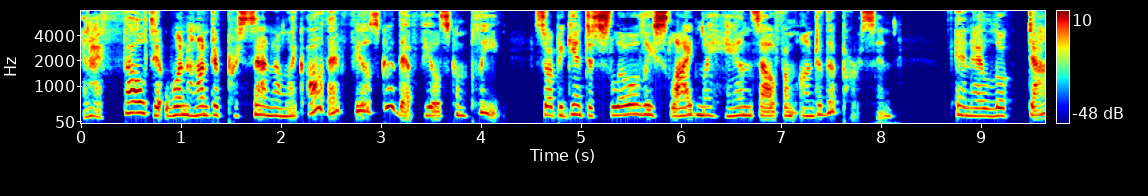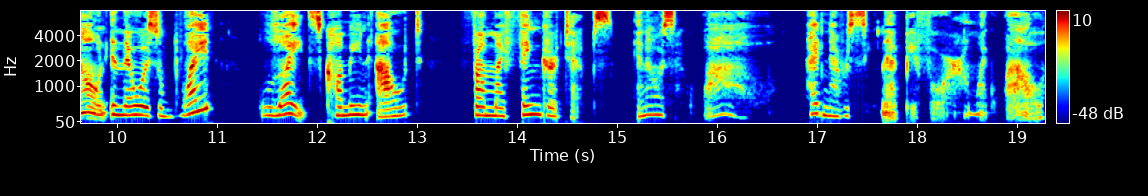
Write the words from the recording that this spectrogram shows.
And I felt it 100%. I'm like, oh, that feels good. That feels complete. So I began to slowly slide my hands out from under the person. And I looked down and there was white lights coming out from my fingertips. And I was like, wow, I'd never seen that before. I'm like, wow.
